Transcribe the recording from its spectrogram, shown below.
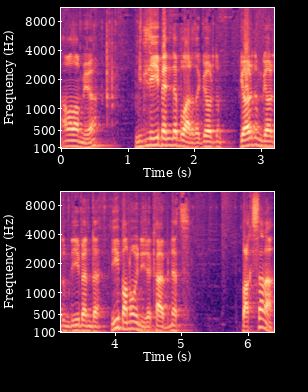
Ama alamıyor. Milliyi bende bu arada gördüm. Gördüm gördüm Lee bende. Lee bana oynayacak abi net. Baksana.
